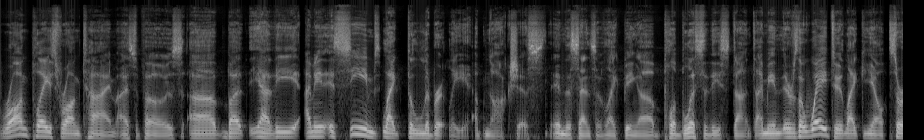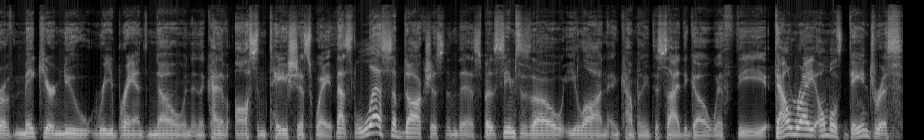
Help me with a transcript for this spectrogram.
wrong place, wrong time, I suppose. Uh, but yeah, the I mean, it seems like deliberately obnoxious in the sense of like being a publicity stunt. I mean, there's a way to like you know sort of make your new rebrand known in a kind of ostentatious way that's less obnoxious than this. But it seems as though Elon and company decide to go with the downright almost dangerous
